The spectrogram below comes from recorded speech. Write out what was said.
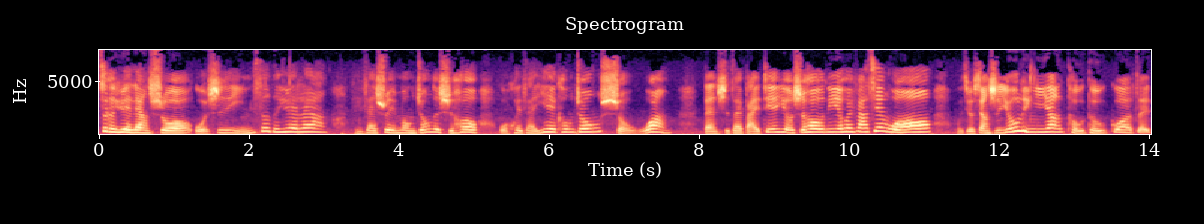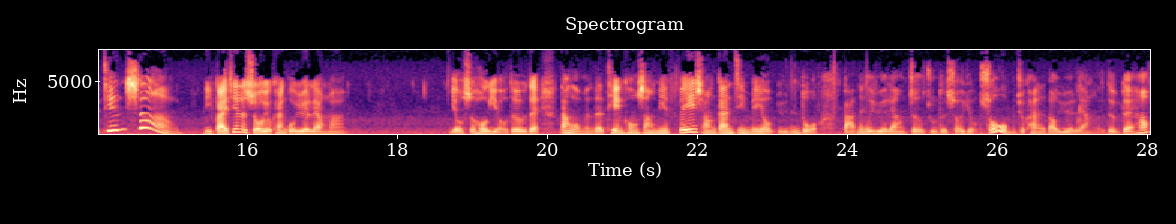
这个月亮说：“我是银色的月亮，你在睡梦中的时候，我会在夜空中守望。但是在白天，有时候你也会发现我哦，我就像是幽灵一样，偷偷挂在天上。你白天的时候有看过月亮吗？有时候有，对不对？当我们的天空上面非常干净，没有云朵把那个月亮遮住的时候，有时候我们就看得到月亮了，对不对？哈，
